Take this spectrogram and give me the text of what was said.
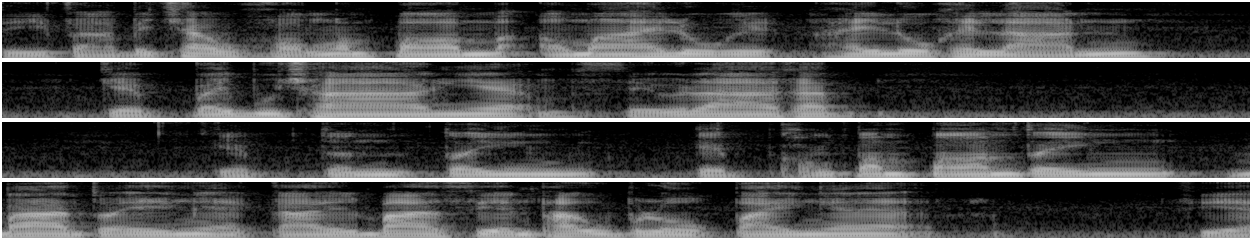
ดีฝ่าไปเช่าของปลอมเอามาให้ลูกให้ลูกให้หลาน เก็บไว้บูชาเงี้ยเสียเวลาครับ เก็บจนตัวเองเก็บของปลอมๆตัวเองบ้านตัวเองเนี่ยกลายเป็นบ้านเซียนพระอุปโลกไปเงี้ยเสีย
